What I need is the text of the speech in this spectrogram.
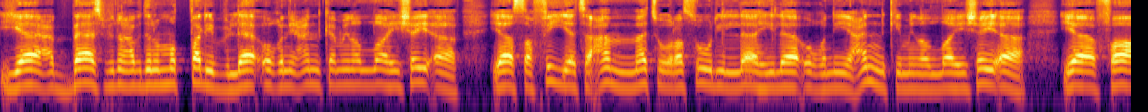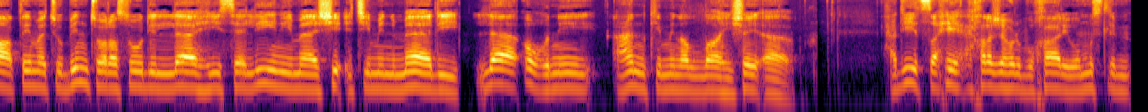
يا عباس بن عبد المطلب لا أغني عنك من الله شيئا. يا صفية عمة رسول الله لا أغني عنك من الله شيئا. يا فاطمة بنت رسول الله سليني ما شئت من مالي لا أغني عنك من الله شيئا. حديث صحيح أخرجه البخاري ومسلم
